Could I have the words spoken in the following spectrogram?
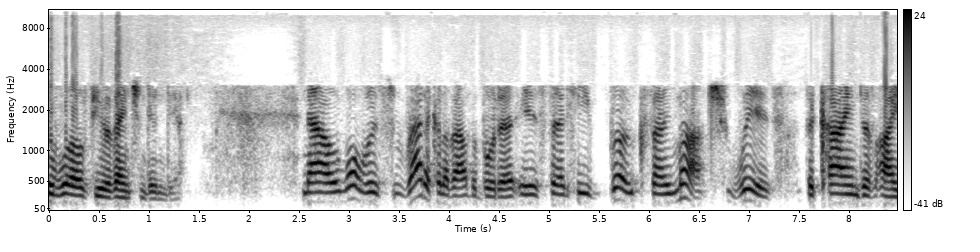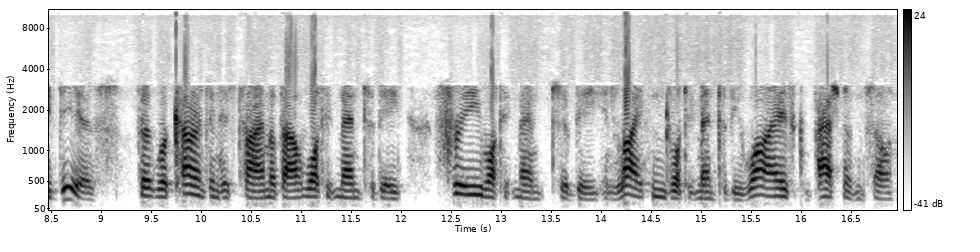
the worldview of ancient India. Now, what was radical about the Buddha is that he broke very much with the kind of ideas that were current in his time about what it meant to be free, what it meant to be enlightened, what it meant to be wise, compassionate, and so on.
